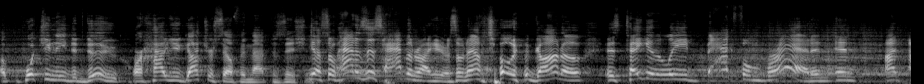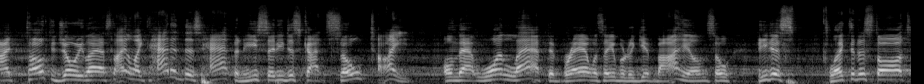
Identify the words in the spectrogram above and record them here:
uh, what you need to do or how you got yourself in that position. Yeah, so how does this happen right here? So now Joey Logano is taking the lead back from Brad. And, and I, I talked to Joey last night, like, how did this happen? He said he just got so tight on that one lap that Brad was able to get by him. So he just collected his thoughts,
